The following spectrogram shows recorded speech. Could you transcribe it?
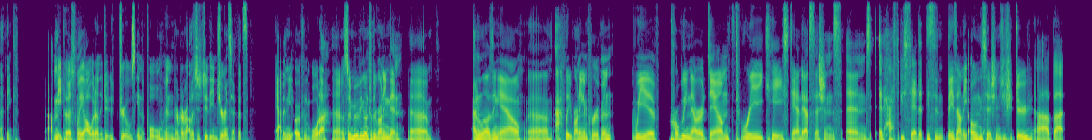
I think uh, me personally, I would only do drills in the pool, and I'd rather just do the endurance efforts out in the open water. Um, so moving on to the running then. Um, analyzing our uh, athlete running improvement, we have probably narrowed down three key standout sessions, and it has to be said that this is these aren't the only sessions you should do, uh, but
